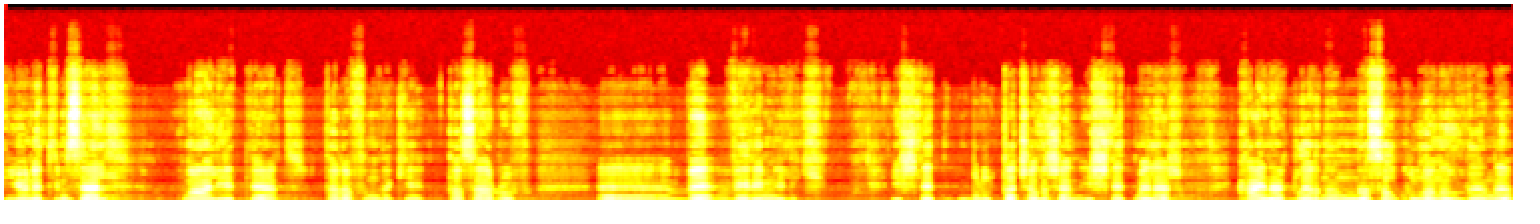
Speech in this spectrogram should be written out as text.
yönetimsel maliyetler tarafındaki tasarruf e, ve verimlilik. İşlet, bulutta çalışan işletmeler kaynaklarının nasıl kullanıldığını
